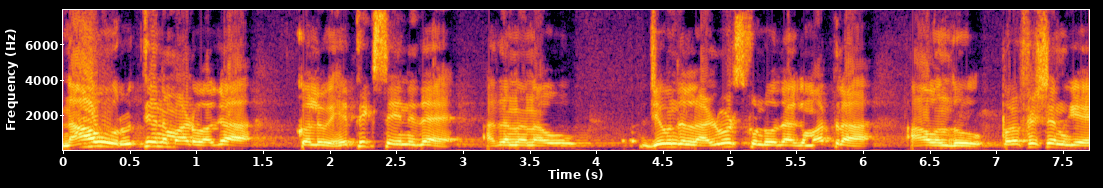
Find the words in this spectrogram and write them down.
ನಾವು ವೃತ್ತಿಯನ್ನು ಮಾಡುವಾಗ ಕೆಲವು ಎಥಿಕ್ಸ್ ಏನಿದೆ, ಅದನ್ನು ನಾವು ಜೀವನದಲ್ಲಿ ಅಳವಡಿಸ್ಕೊಂಡು ಹೋದಾಗ ಮಾತ್ರ ಆ ಒಂದು ಪ್ರೊಫೆಷನ್ಗೆ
